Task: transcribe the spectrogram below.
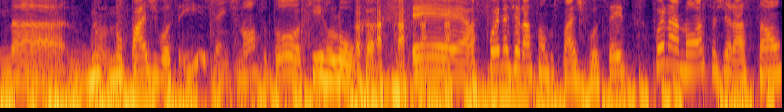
na, no, no pai de vocês. Ih, gente, nossa, eu tô aqui louca. É, foi na geração dos pais de vocês, foi na nossa geração,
